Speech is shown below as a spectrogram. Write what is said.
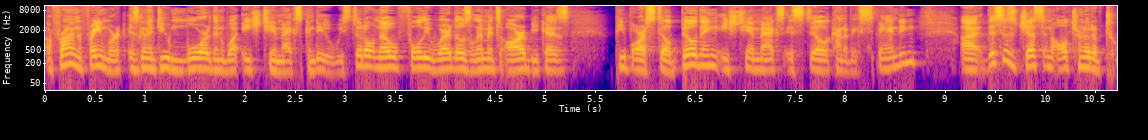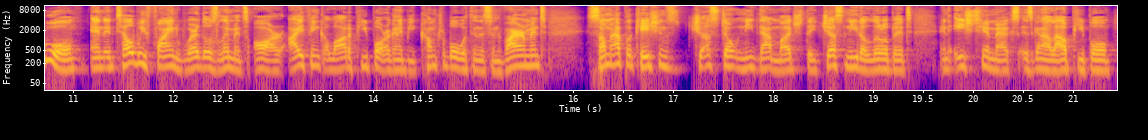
a front end framework is going to do more than what HTMX can do. We still don't know fully where those limits are because people are still building. HTMX is still kind of expanding. Uh, this is just an alternative tool. And until we find where those limits are, I think a lot of people are going to be comfortable within this environment. Some applications just don't need that much. They just need a little bit. And HTMX is going to allow people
